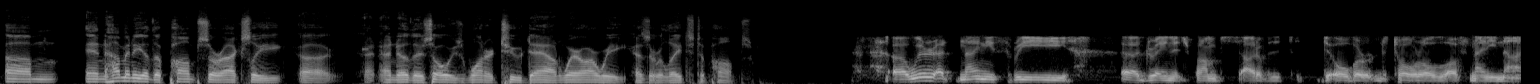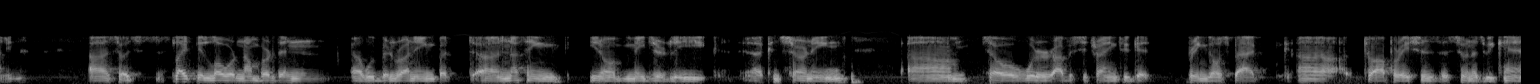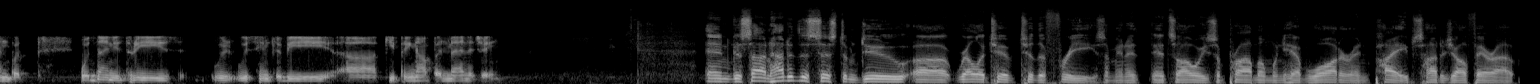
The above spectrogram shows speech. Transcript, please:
Um, and how many of the pumps are actually? Uh, I know there's always one or two down. Where are we as it relates to pumps? Uh, we're at 93 uh, drainage pumps out of the, the, over the total of 99. Uh, so it's a slightly lower number than uh, we've been running, but uh, nothing, you know, majorly uh, concerning. Um, so we're obviously trying to get bring those back uh, to operations as soon as we can. But with 93s, we, we seem to be uh, keeping up and managing. And Ghassan, how did the system do uh, relative to the freeze? I mean, it, it's always a problem when you have water and pipes. How did y'all fare out?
